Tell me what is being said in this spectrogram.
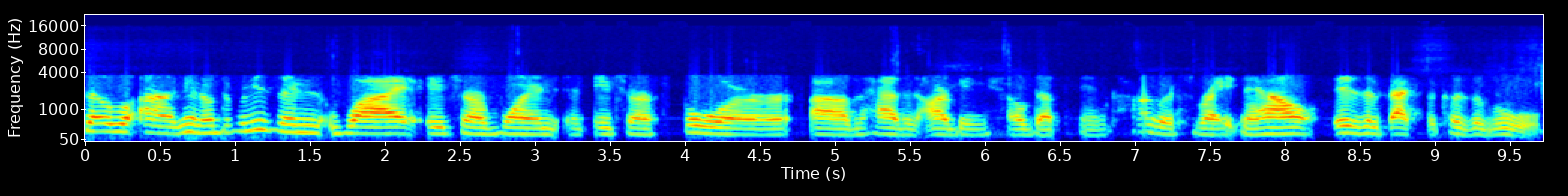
So, uh, you know, the reason why HR 1 and HR 4 um, have and are being held up in Congress right now is, in fact, because of rules.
